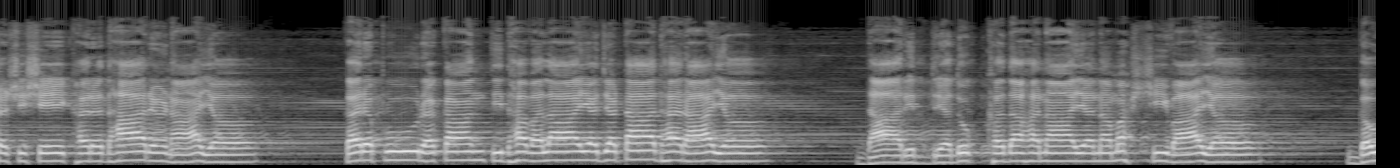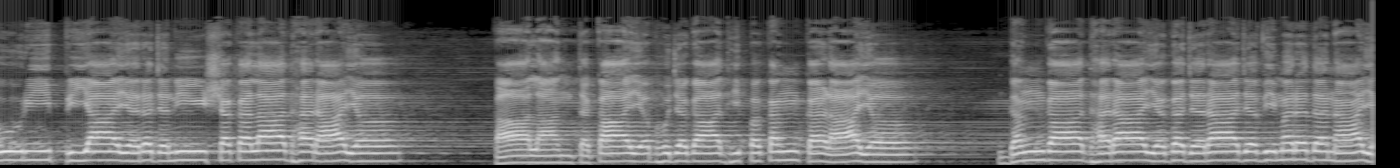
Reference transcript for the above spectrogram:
शशिशेखरधारणाय कर्पूरकान्तिधवलाय जटाधराय दारिद्र्यदुःखदहनाय नमः शिवाय। गौरीप्रियाय रजनीशकलाधराय। कालान्तकाय भुजगाधिपकङ्कणाय। गङ्गाधराय गजराजविमर्दनाय।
